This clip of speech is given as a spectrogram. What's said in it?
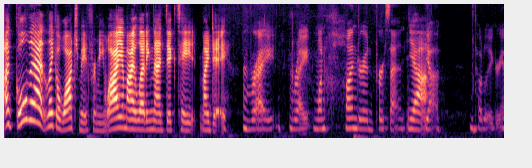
a goal that like a watch made for me. Why am I letting that dictate my day? Right. Right. One hundred percent. Yeah. Yeah. Totally agree.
